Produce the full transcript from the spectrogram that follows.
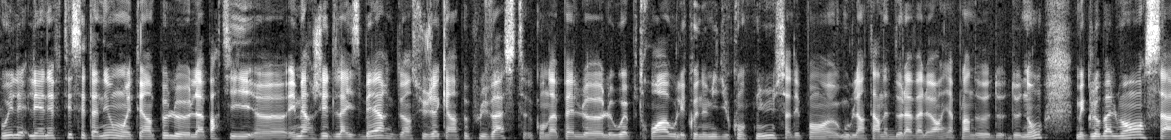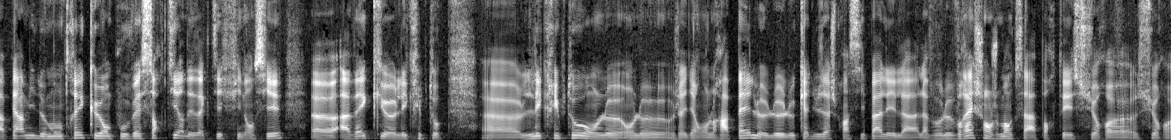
Oui, les, NFT cette année ont été un peu la partie euh, émergée de l'iceberg d'un sujet qui est un peu plus vaste, qu'on appelle euh, le Web 3 ou l'économie du contenu, ça dépend, ou l'Internet de la valeur, il y a plein de, noms. Mais globalement, ça a permis de montrer qu'on pouvait sortir des actifs financiers avec les cryptos. les cryptos, on le, on le, dire, on le rappelle, le, cas d'usage principal et la, le vrai changement que ça a apporté sur, sur,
